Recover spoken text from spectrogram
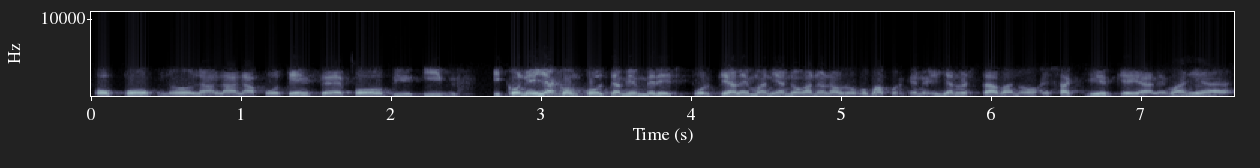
O Pop, ¿no? La, la, la potencia de Pop y, y, con ella, con Pop, también veréis por qué Alemania no ganó la Eurocopa, porque ella no estaba, ¿no? Esa clear que Alemania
